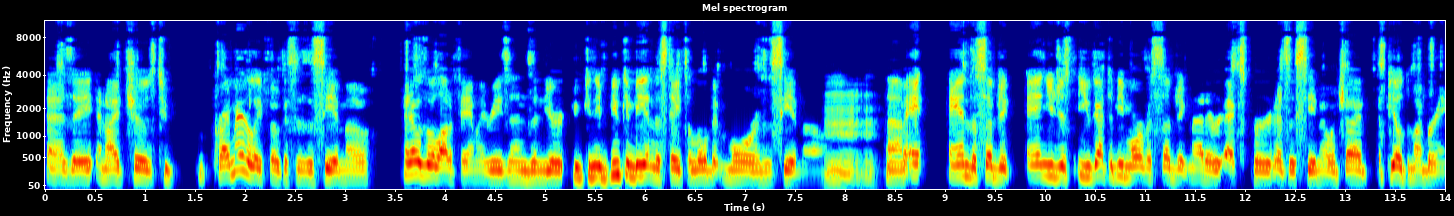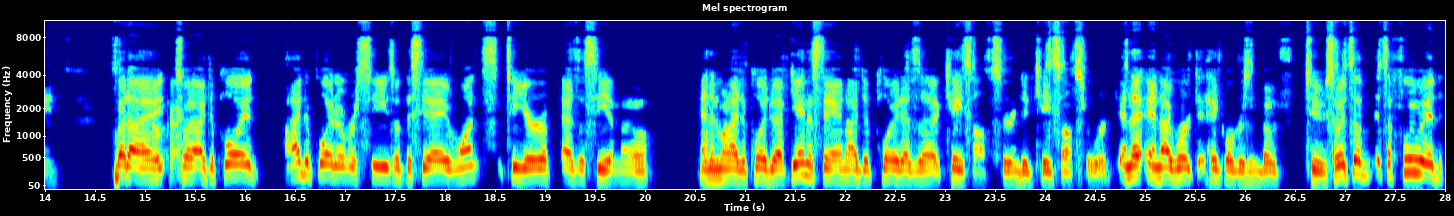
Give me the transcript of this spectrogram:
as a, and I chose to primarily focus as a CMO, and it was a lot of family reasons. And you're you can you can be in the states a little bit more as a CMO, Hmm. um, and, and the subject, and you just you got to be more of a subject matter expert as a CMO, which I appealed to my brain. But I Okay. so I deployed. I deployed overseas with the CIA once to Europe as a CMO. And then when I deployed to Afghanistan, I deployed as a case officer and did case officer work. And that, and I worked at headquarters in both too. So it's a, it's a fluid,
